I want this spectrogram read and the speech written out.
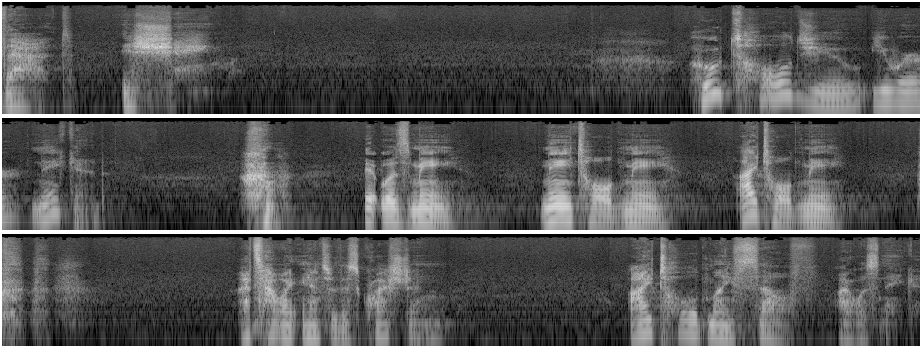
That is shame. Who told you you were naked? it was me. Me told me. I told me. That's how I answer this question. I told myself I was naked.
